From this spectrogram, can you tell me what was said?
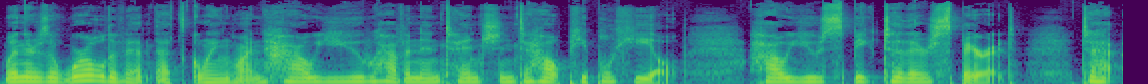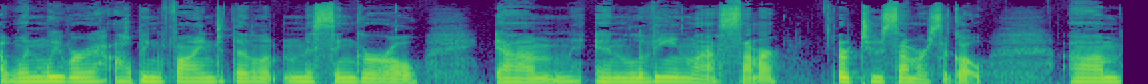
when there's a world event that's going on how you have an intention to help people heal how you speak to their spirit. To when we were helping find the missing girl um, in Levine last summer or two summers ago um,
